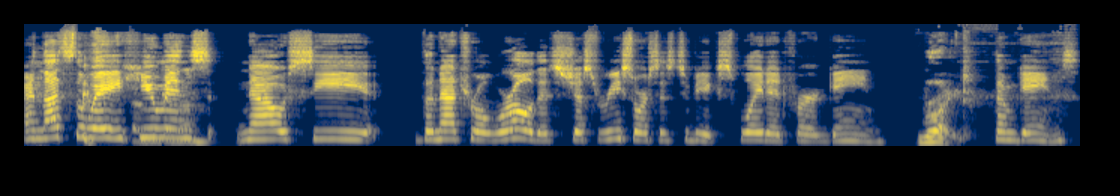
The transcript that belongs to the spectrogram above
And that's the way That was humans now see the natural world. It's just resources to be exploited for gain. Right. Them gains.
